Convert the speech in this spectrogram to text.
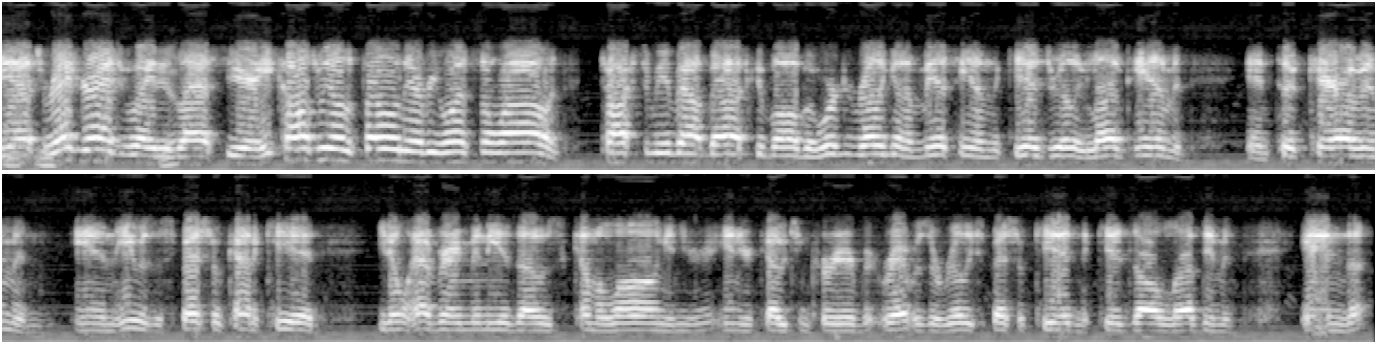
Yes, Rhett graduated Yep. last year. He calls me on the phone every once in a while and talks to me about basketball, but we're really going to miss him. The kids really loved him and and took care of him, and and he was a special kind of kid. You don't have very many of those come along in your in your coaching career, but Rhett was a really special kid, and the kids all loved him, and and the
